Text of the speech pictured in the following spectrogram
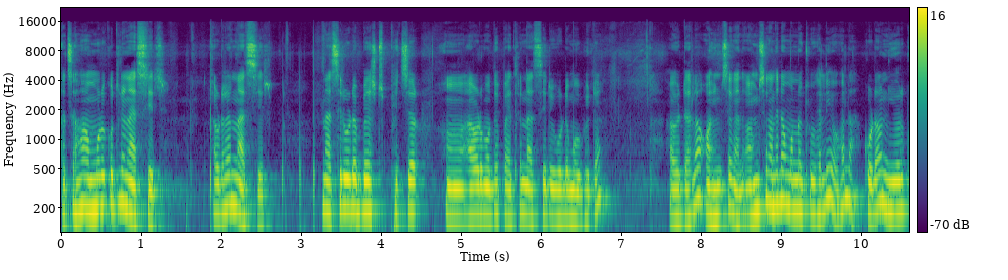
ଆଚ୍ଛା ହଁ ମୁଁ ଗୋଟେ କହୁଥିଲି ନାସିର ଆଉ ଗୋଟେ ହେଲା ନାସିର ନାସିର ଗୋଟେ ବେଷ୍ଟ ଫିଚର ଆୱାର୍ଡ଼ ମଧ୍ୟ ପାଇଥିଲେ ନାସିର ଗୋଟେ ମୁଭିଟା ଆଉ ଏଇଟା ହେଲା ଅହିଂସା ଗାନ୍ଧୀ ଅହିଂସା ଗାନ୍ଧୀଟା ମନେ ରଖିବ ଖାଲି ଆଉ ହେଲା କେଉଁଟା ନ୍ୟୁୟର୍କ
